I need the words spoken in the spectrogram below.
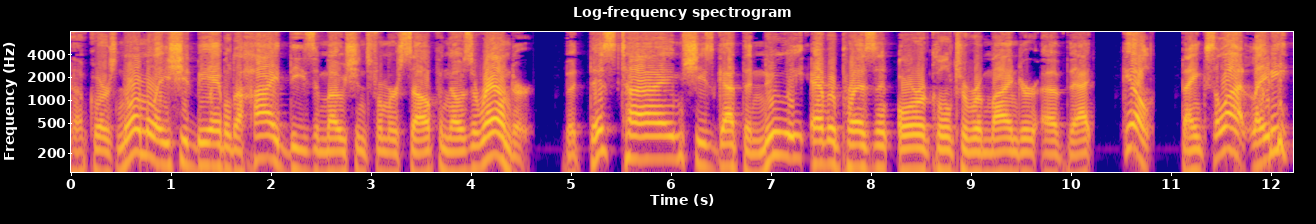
Of course, normally she'd be able to hide these emotions from herself and those around her. But this time, she's got the newly ever present Oracle to remind her of that guilt. Thanks a lot, lady.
